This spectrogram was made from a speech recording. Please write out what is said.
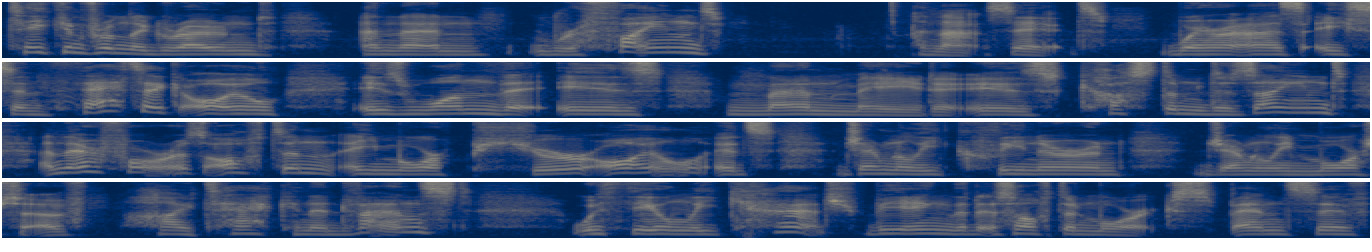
taken from the ground and then refined and that's it. Whereas a synthetic oil is one that is man-made, it is custom designed, and therefore is often a more pure oil. It's generally cleaner and generally more sort of high-tech and advanced, with the only catch being that it's often more expensive,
